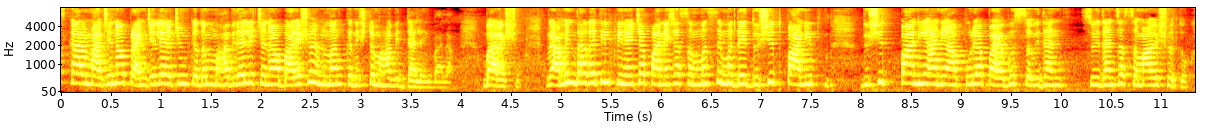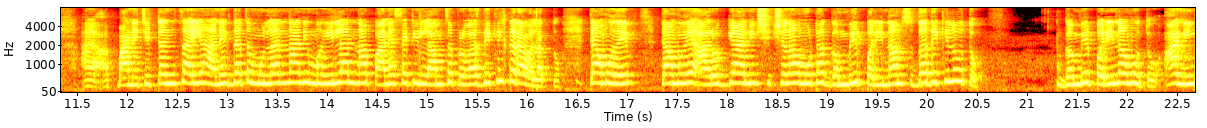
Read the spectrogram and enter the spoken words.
नमस्कार माझे नाव प्रांजली अर्जुन कदम महाविद्यालयाचे नाव बाराशे हनुमान कनिष्ठ महाविद्यालय बाला बाराशे ग्रामीण भागातील पिण्याच्या पाण्याच्या समस्येमध्ये दूषित पाणी दूषित पाणी आणि अपुऱ्या पायाभूत सुविधां सुविधांचा समावेश होतो. पाण्याची टंचाई अनेकदा तर मुलांना आणि महिलांना पाण्यासाठी लांबचा प्रवास देखील करावा लागतो. त्यामुळे त्यामुळे आरोग्य आणि शिक्षणावर मोठा गंभीर परिणाम सुद्धा देखील होतो. गंभीर परिणाम होतो आणि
